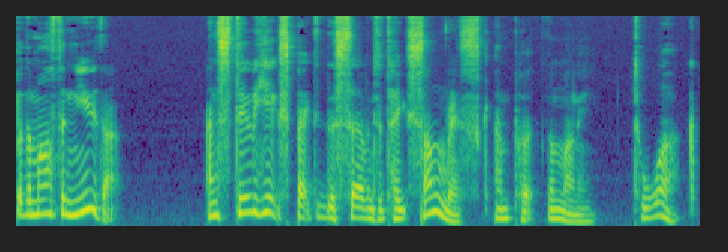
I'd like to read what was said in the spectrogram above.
but the master knew that and still he expected the servant to take some risk and put the money to work.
